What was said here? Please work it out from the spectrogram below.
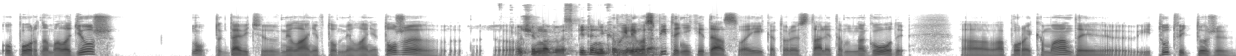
упор на молодежь. Ну, тогда ведь в Милане, в том Милане тоже... Э, очень много воспитанников. Были было, воспитанники, да. да, свои, которые стали там на годы э, опорой команды. И тут ведь тоже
